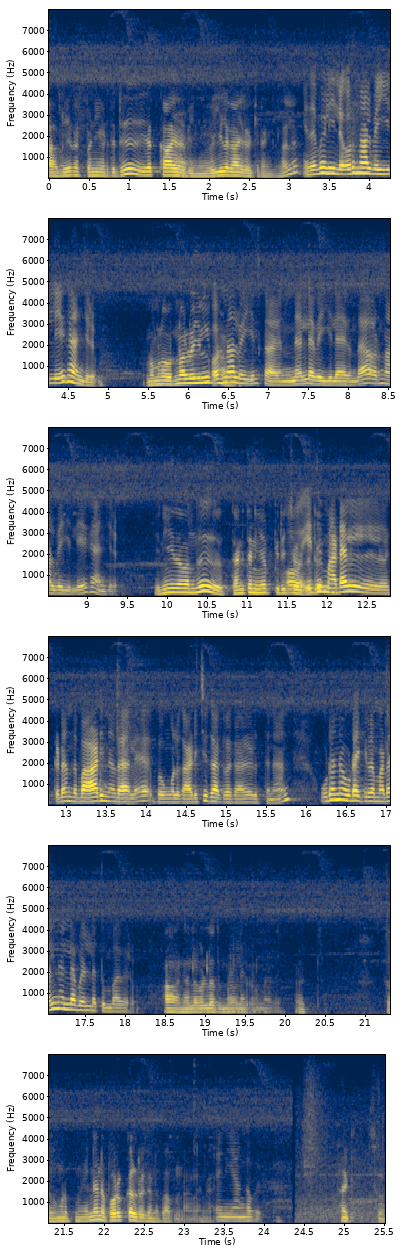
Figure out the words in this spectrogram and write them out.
அப்படியே கட் பண்ணி எடுத்துட்டு இதை காய வைப்பீங்க. வெயில காய வைக்கிறீங்களா இதை வெளியில் ஒரு நாள் வெயிலே காஞ்சிடும் நம்மள ஒரு நாள் வெயில் ஒரு நாள் வெயில் கா நல்ல வெயிலாக இருந்தால் ஒரு நாள் வெயிலே காஞ்சிடும் இனி இதை வந்து தனித்தனியாக பிரித்து இது மடல் கிடந்த வாடினதால் இப்போ உங்களுக்கு அடித்து காட்டுறதுக்காக எடுத்து நான். உடனே உடைக்கிற மடல் நல்ல வெள்ளை தும்பா வரும். ஆ நல்ல வெள்ளத்து மேலே ஓகே உங்களுக்கு என்னென்ன பொருட்கள் இருக்குன்னு பார்ப்போம் நாங்கள் இனி அங்கே போய் ஓகே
